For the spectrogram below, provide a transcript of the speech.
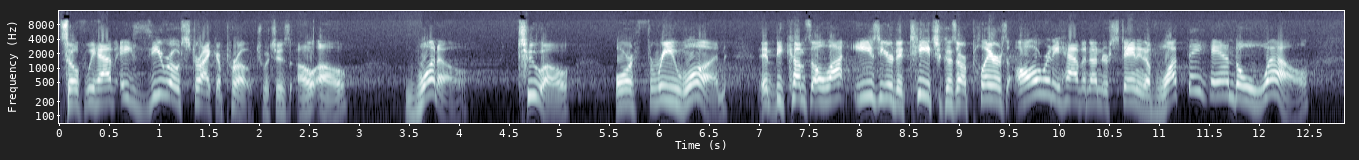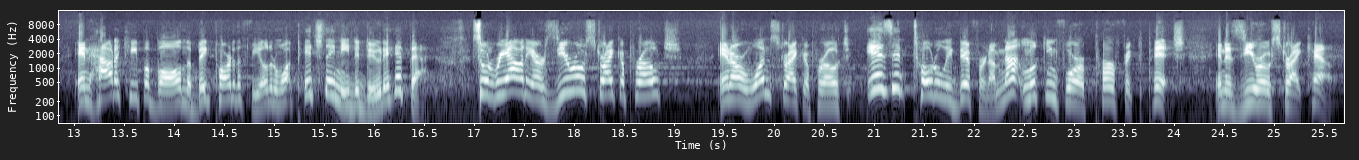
So if we have a zero strike approach, which is 0-0, 1 0, 2 0, or 3 1, it becomes a lot easier to teach because our players already have an understanding of what they handle well and how to keep a ball in the big part of the field and what pitch they need to do to hit that. So in reality, our zero strike approach and our one strike approach isn't totally different. I'm not looking for a perfect pitch in a zero strike count.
